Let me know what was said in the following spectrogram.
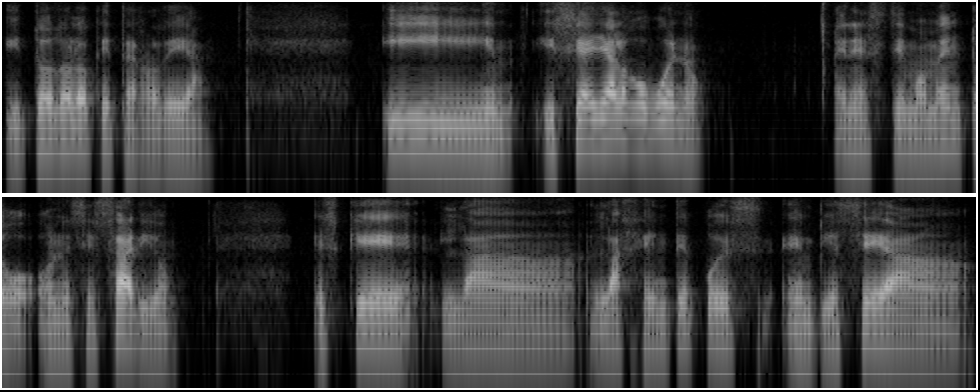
y todo lo que te rodea. Y, si hay algo bueno en este momento o necesario, es que la, la gente pues empiece a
